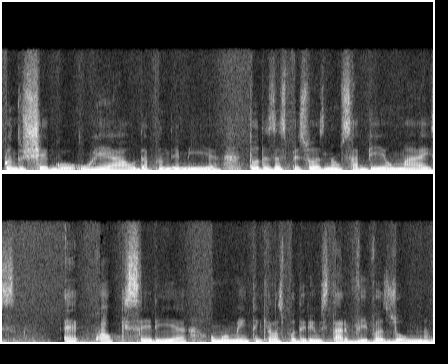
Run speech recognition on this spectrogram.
Quando chegou o real da pandemia, todas as pessoas não sabiam mais é, qual que seria o momento em que elas poderiam estar vivas ou não.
